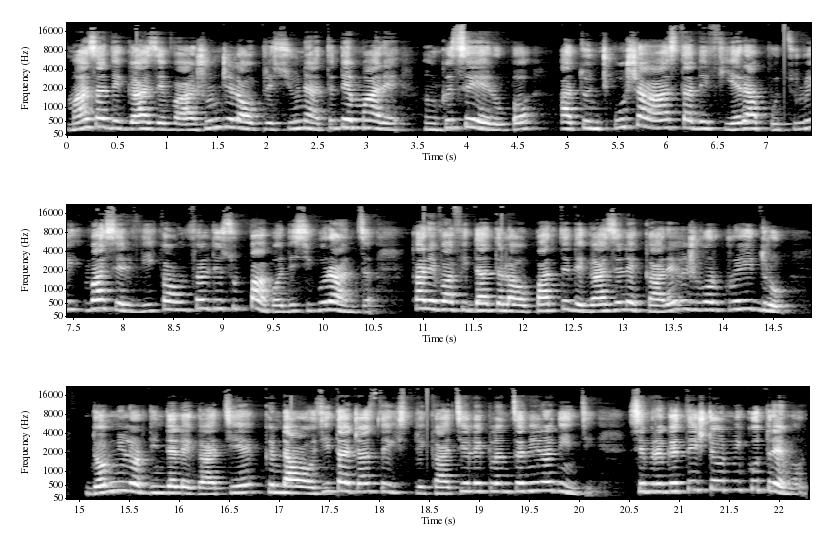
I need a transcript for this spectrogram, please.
maza de gaze va ajunge la o presiune atât de mare încât să erupă, atunci ușa asta de fier a puțului va servi ca un fel de supapă de siguranță, care va fi dată la o parte de gazele care își vor croi drum. Domnilor din delegație, când au auzit această explicație, le clănțăniră dinții. Se pregătește un mic tremur.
